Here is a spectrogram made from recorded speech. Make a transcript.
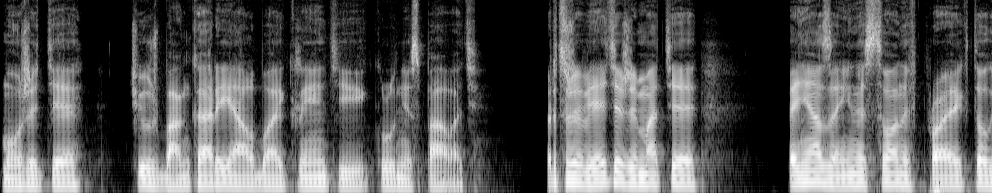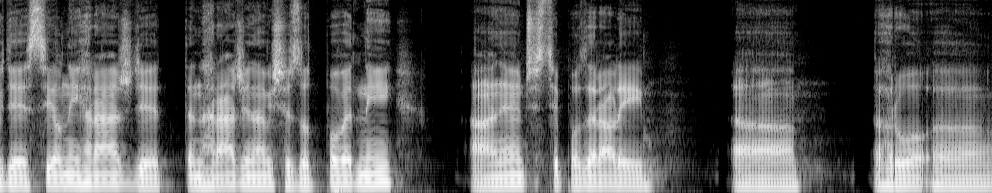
môžete, či už bankári, alebo aj klienti kľudne spávať. Pretože viete, že máte peniaze investované v projektoch, kde je silný hráč, kde ten hráč je navyše zodpovedný a neviem, či ste pozerali uh, hru, uh,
